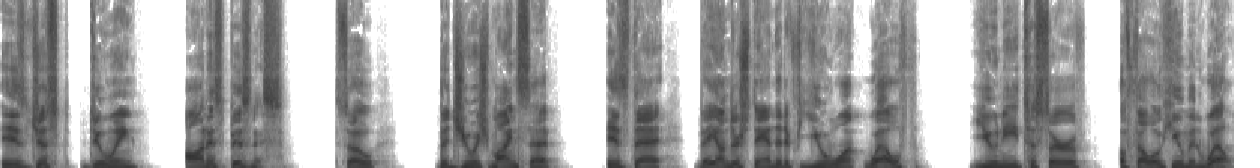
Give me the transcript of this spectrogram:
is just doing honest business. So the Jewish mindset is that they understand that if you want wealth, you need to serve a fellow human well.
